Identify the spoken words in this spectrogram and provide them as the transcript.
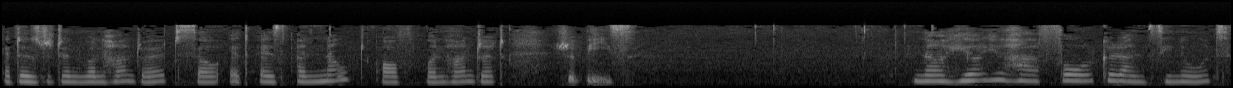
It is written 100 so it is a note of 100 rupees. Now here you have four currency notes.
